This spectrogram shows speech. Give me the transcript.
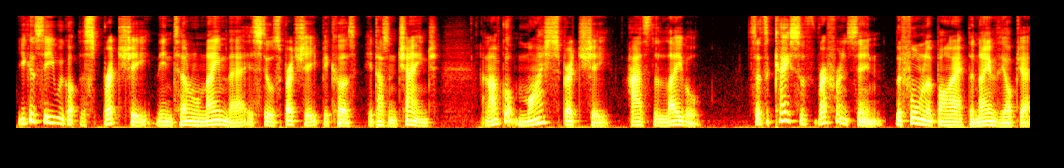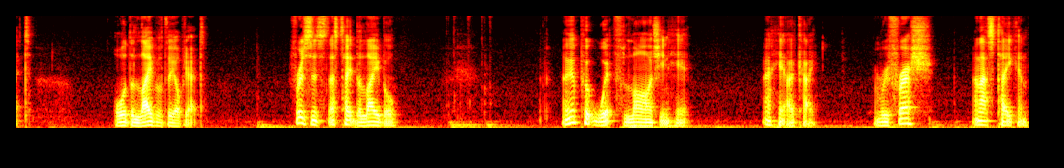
you can see we've got the spreadsheet, the internal name there is still spreadsheet because it doesn't change. And I've got my spreadsheet as the label. So it's a case of referencing the formula by the name of the object or the label of the object. For instance, let's take the label. I'm going to put width large in here and hit OK. And refresh and that's taken.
